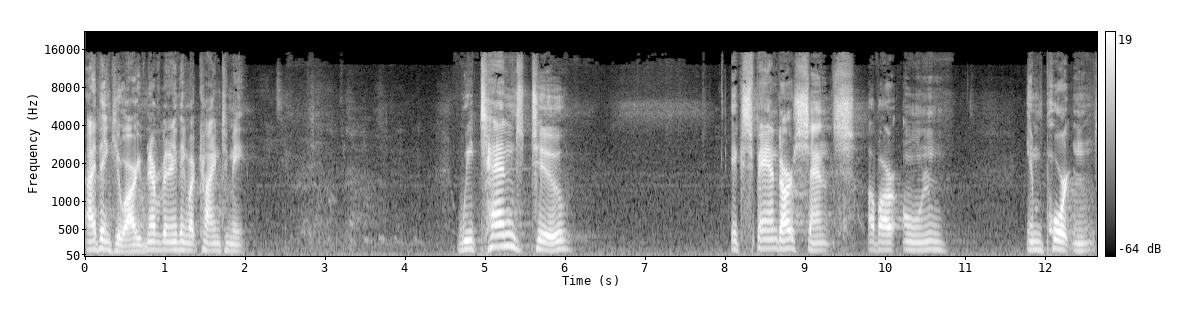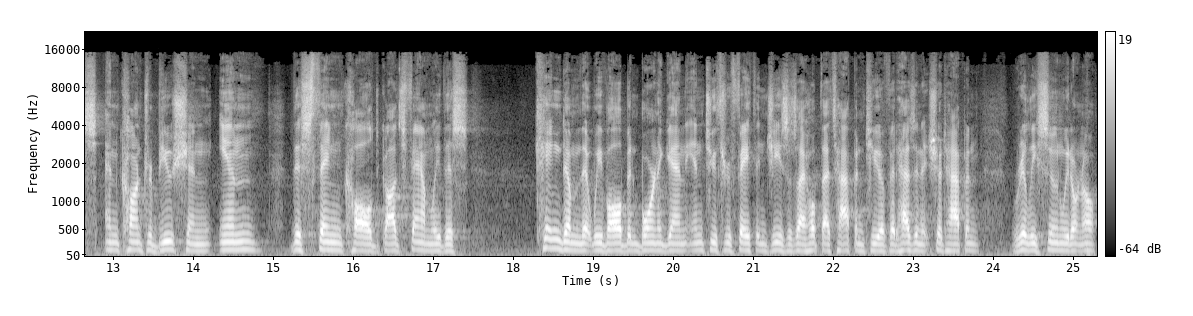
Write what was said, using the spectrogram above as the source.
I think you are. You've never been anything but kind to me. We tend to expand our sense of our own importance and contribution in this thing called God's family, this kingdom that we've all been born again into through faith in Jesus. I hope that's happened to you. If it hasn't, it should happen really soon. We don't know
